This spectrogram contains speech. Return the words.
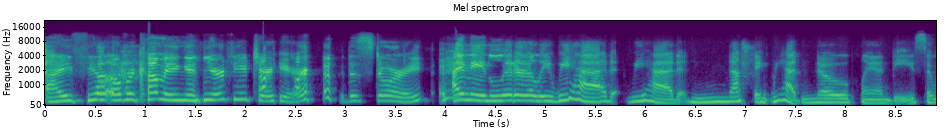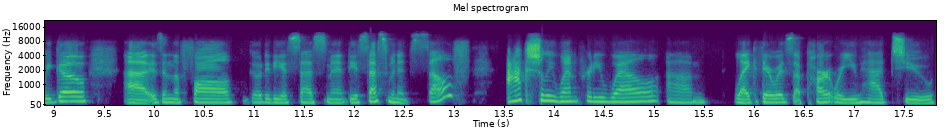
I feel overcoming in your future here with this story. I mean, literally, we had we had nothing. We had no plan B. So we go uh, is in the fall. Go to the assessment. The assessment itself actually went pretty well. Um, like there was a part where you had to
